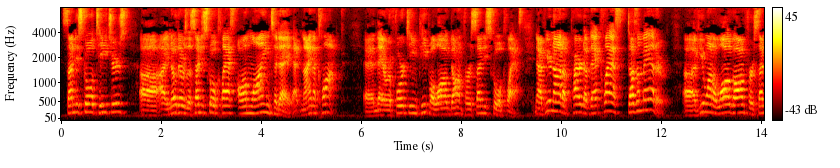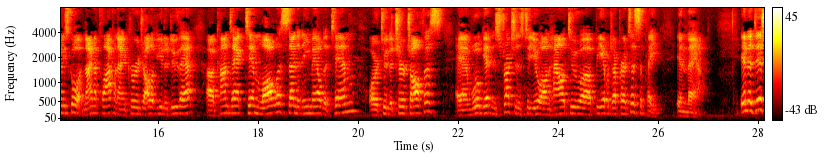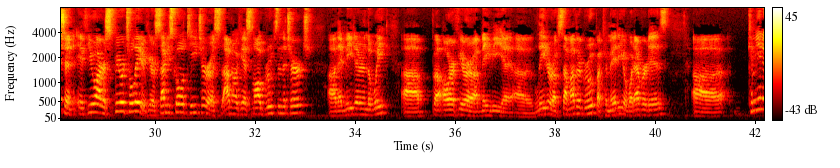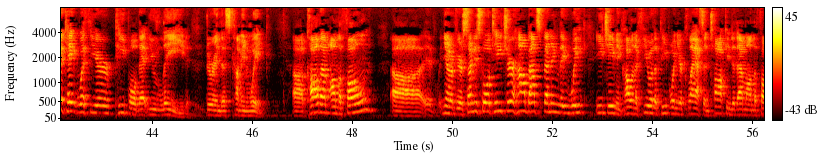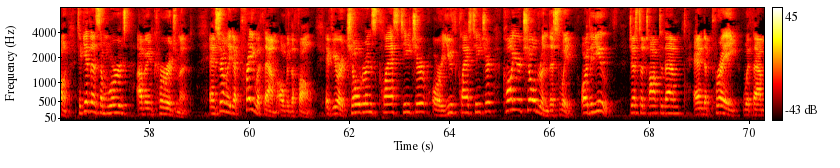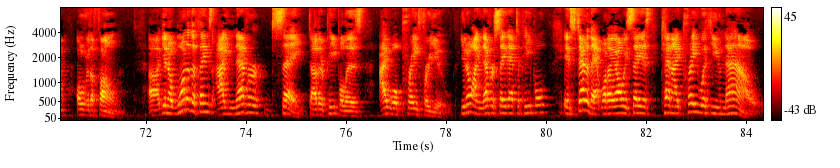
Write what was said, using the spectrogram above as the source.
Sunday school teachers, uh, I know there was a Sunday school class online today at 9 o'clock, and there were 14 people logged on for a Sunday school class. Now, if you're not a part of that class, doesn't matter. Uh, if you want to log on for Sunday school at 9 o'clock, and I encourage all of you to do that, uh, contact Tim Lawless. Send an email to Tim or to the church office, and we'll get instructions to you on how to uh, be able to participate in that. In addition, if you are a spiritual leader, if you're a Sunday school teacher, or I don't know if you have small groups in the church uh, that meet during the week, uh, or if you're a, maybe a, a, leader of some other group, a committee, or whatever it is, uh, communicate with your people that you lead during this coming week. Uh, call them on the phone. Uh, if, you know, if you're a Sunday school teacher, how about spending the week each evening calling a few of the people in your class and talking to them on the phone to give them some words of encouragement? And certainly to pray with them over the phone. If you're a children's class teacher or a youth class teacher, call your children this week or the youth just to talk to them and to pray with them over the phone. Uh, you know, one of the things I never say to other people is, I will pray for you. You know, I never say that to people. Instead of that, what I always say is, Can I pray with you now?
